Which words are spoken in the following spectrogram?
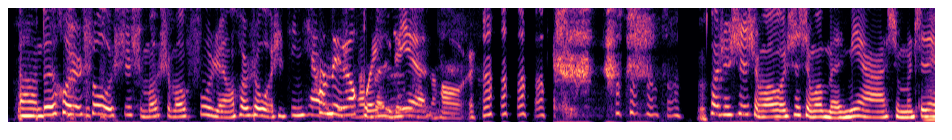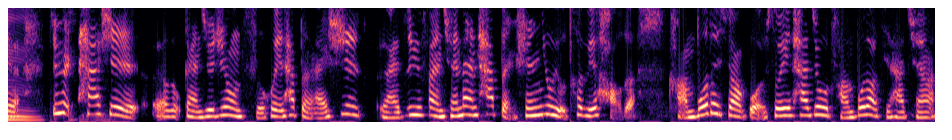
嗯，对，或者说我是什么什么富人，或者说我是今天我是什么门面，或者是什么我是什么门面啊，什么之类的，嗯、就是它是呃，感觉这种词汇它本来是来自于饭圈，但是它本身又有特别好的传播的效果，所以它就传播到其他圈了。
